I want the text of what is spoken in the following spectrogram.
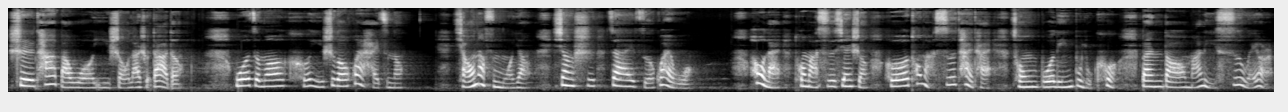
是他把我一手拉扯大的，我怎么可以是个坏孩子呢？瞧那副模样，像是在责怪我。后来，托马斯先生和托马斯太太从柏林布鲁克搬到马里斯维尔，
